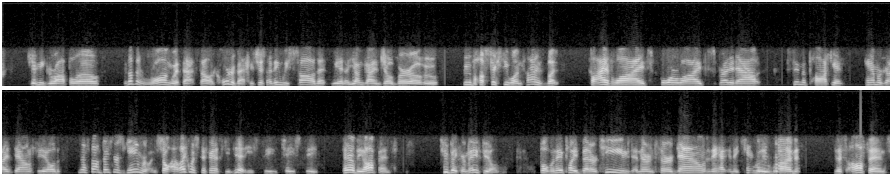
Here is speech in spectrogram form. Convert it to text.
Jimmy Garoppolo. There's nothing wrong with that style of quarterback. It's just I think we saw that we had a young guy in Joe Burrow who threw the ball 61 times, but five wides, four wides, spread it out, sit in the pocket, hammer guys downfield. And that's not Baker's game really. So I like what Stefanski did. He, chased the tail of the offense to Baker Mayfield. But when they play better teams and they're in third downs and they ha- and they can't really run this offense,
